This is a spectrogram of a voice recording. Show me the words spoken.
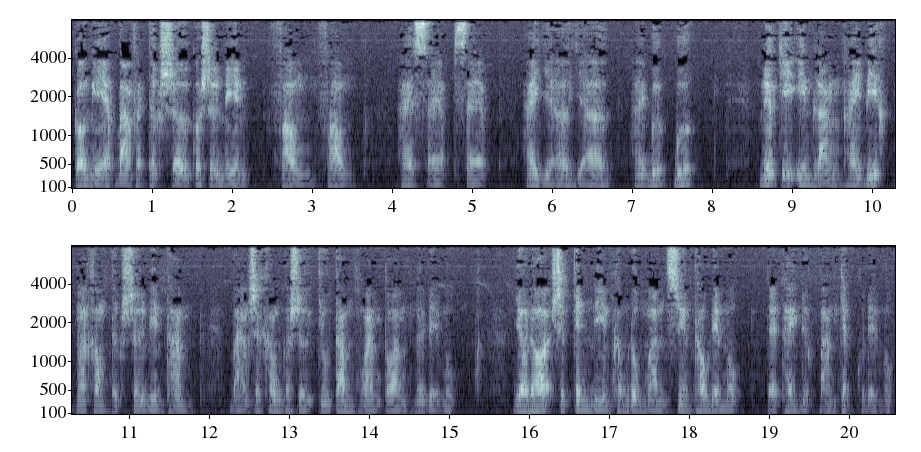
Có nghĩa bạn phải thực sự có sự niệm phòng phòng, hay xẹp xẹp, hay dở dở, hay bước bước. Nếu chỉ im lặng hay biết mà không thực sự niệm thầm, bạn sẽ không có sự chú tâm hoàn toàn nơi đề mục. Do đó, sức chánh niệm không đủ mạnh xuyên thấu đề mục để thấy được bản chất của đề mục.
